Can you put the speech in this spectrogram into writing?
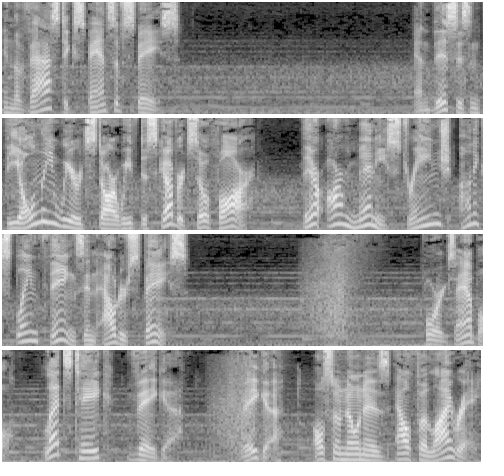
in the vast expanse of space. And this isn't the only weird star we've discovered so far. There are many strange, unexplained things in outer space. For example, let's take Vega. Vega, also known as Alpha Lyrae,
